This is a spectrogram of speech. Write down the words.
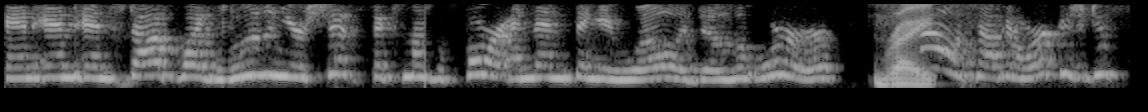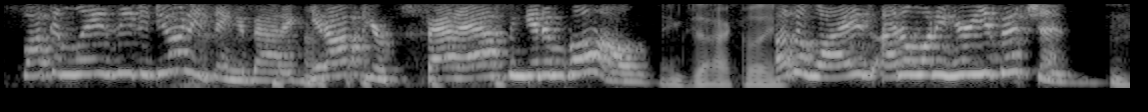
and and and stop like losing your shit six months before and then thinking well it doesn't work Right. no it's not going to work because you're too fucking lazy to do anything about it get off your fat ass and get involved Exactly. otherwise i don't want to hear you bitching mm.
